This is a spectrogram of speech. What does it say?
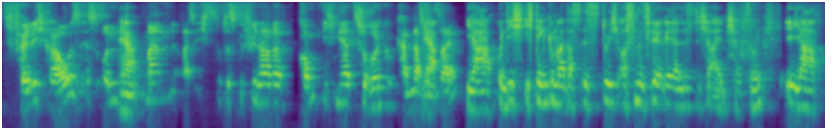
völlig raus ist und ja. man, also ich so das Gefühl habe, kommt nicht mehr zurück. Kann das ja. sein? Ja, und ich, ich denke mal, das ist durchaus eine sehr realistische Einschätzung. Ja,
